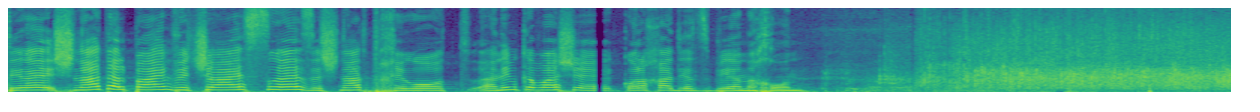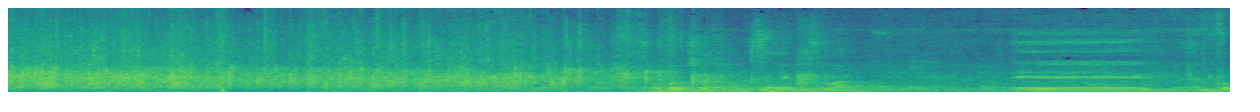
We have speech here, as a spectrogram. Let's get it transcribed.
תראה, שנת 2019 זה שנת בחירות. אני מקווה שכל אחד יצביע נכון. חבל שאנחנו קצרים בזמן. אה, אני כבר,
